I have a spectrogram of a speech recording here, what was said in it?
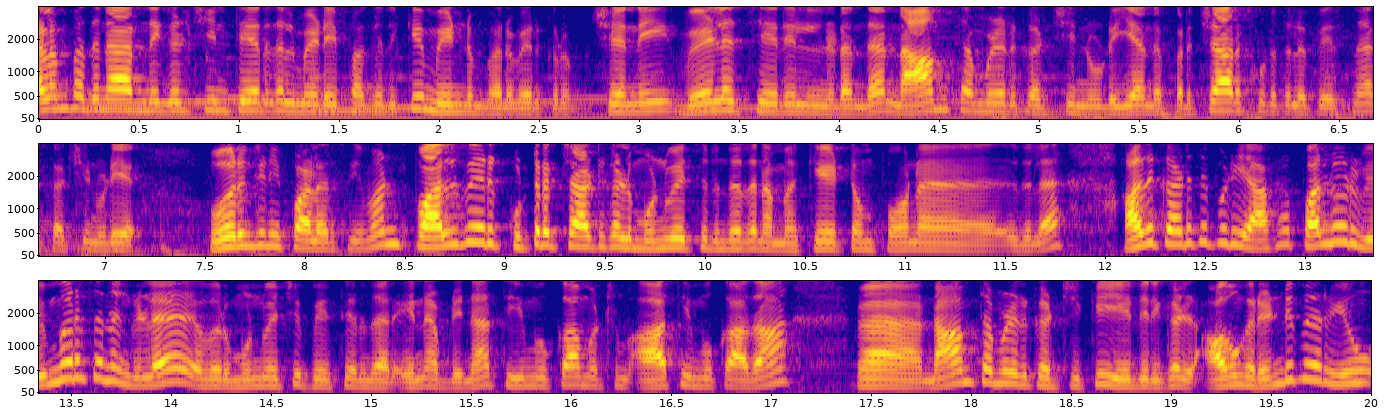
களம் பதினாறு நிகழ்ச்சியின் தேர்தல் மேடை பகுதிக்கு மீண்டும் வரவேற்கிறோம். சென்னை வேளச்சேரியில் நடந்த நாம் தமிழர் கட்சியினுடைய அந்த பிரச்சார கூட்டத்தில் பேசின கட்சியினுடைய ஒருங்கிணைப்பாளர் சீமான் பல்வேறு குற்றச்சாட்டுகள் முன்வச்சிருந்ததை நம்ம கேட்டோம் போன இதுல. அதுக்கு அடுத்தபடியாக பல்வேறு விமர்சனங்களை அவர் முன்வச்சு பேசியிருந்தார். என்ன அப்படின்னா திமுக மற்றும் அதிமுக தான் நாம் தமிழர் கட்சிக்கு எதிரிகள். அவங்க ரெண்டு பேரையும்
